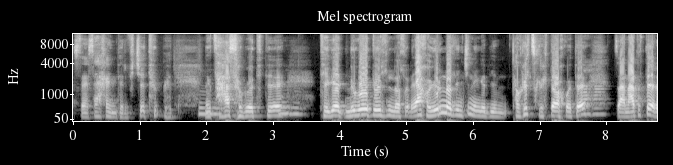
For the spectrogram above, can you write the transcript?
сайхан дээр бичээд өгөөд нэг цаас өгөөд те. Тэгээд нөгөөдөл нь болохоор яг хөө ер нь бол эн чинь ингээд юм тохиролцох хэрэгтэй байхгүй те. За надад дээр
